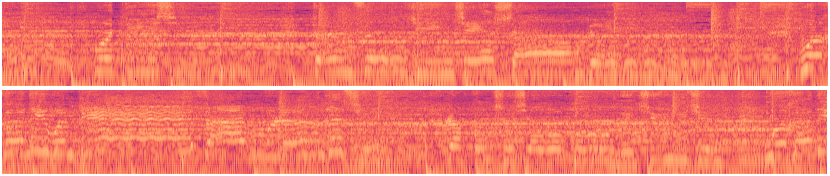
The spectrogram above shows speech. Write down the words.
夜，我的心等着迎接伤悲。我和你吻别在无人的街。让风痴笑，我不能拒绝。我和你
